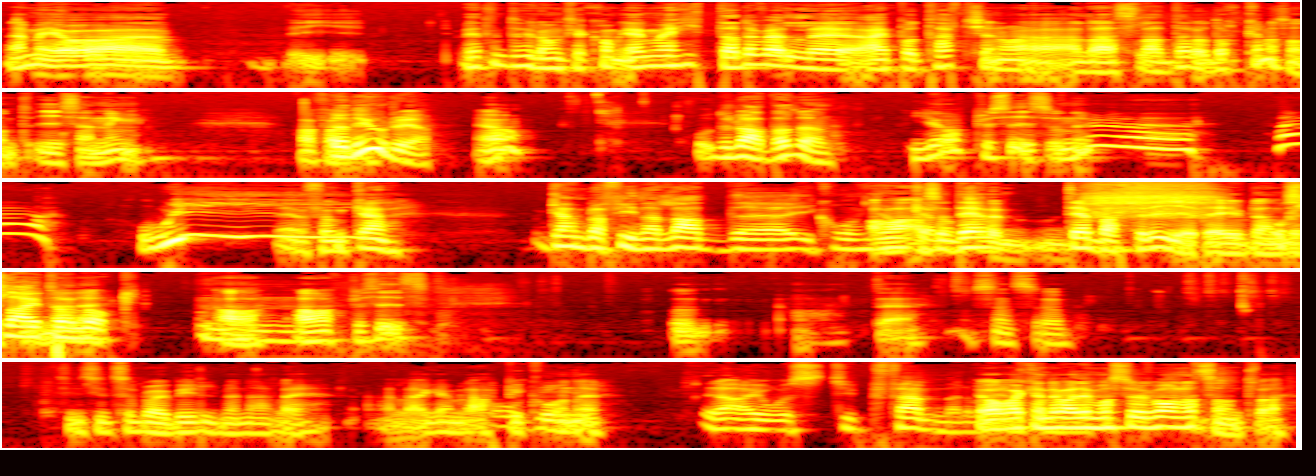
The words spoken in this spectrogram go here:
Nej, men jag eh, vet inte hur långt jag kom. Jag, men jag hittade väl eh, iPod Touchen och alla sladdar och dockan och sånt i sändning. Jag Ja, det gjorde du ja. Ja, Och du laddade den. ja precis. Och nu eh, Wii! det funkar. Gamla fina ladd-ikonjunkan Ja, alltså det, det batteriet är ju bland Och slide finare. unlock. Ja, Mm. ja, precis. Och, ja, där. Och sen så syns inte så bra i bild, men alla, alla gamla appikoner. Är det iOS typ 5 eller Ja, vad kan det vara? Det måste väl vara något sånt, va?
